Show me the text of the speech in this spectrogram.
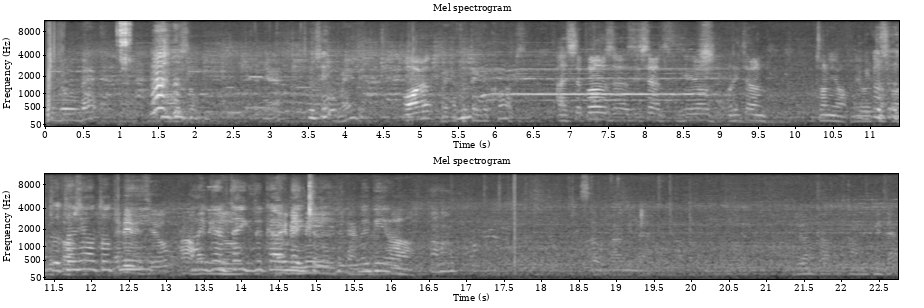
To go back. Also. Yeah, You see? Maybe. Or We have to take the cars. I suppose uh, they said he will return Tonio. He will Because return uh, the car. Tonio told Maybe me with you. Ah, I maybe can you- take the car maybe me later. and- Maybe you. Yeah. Uh-huh. So I'll be back. You want to come, come with me there?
